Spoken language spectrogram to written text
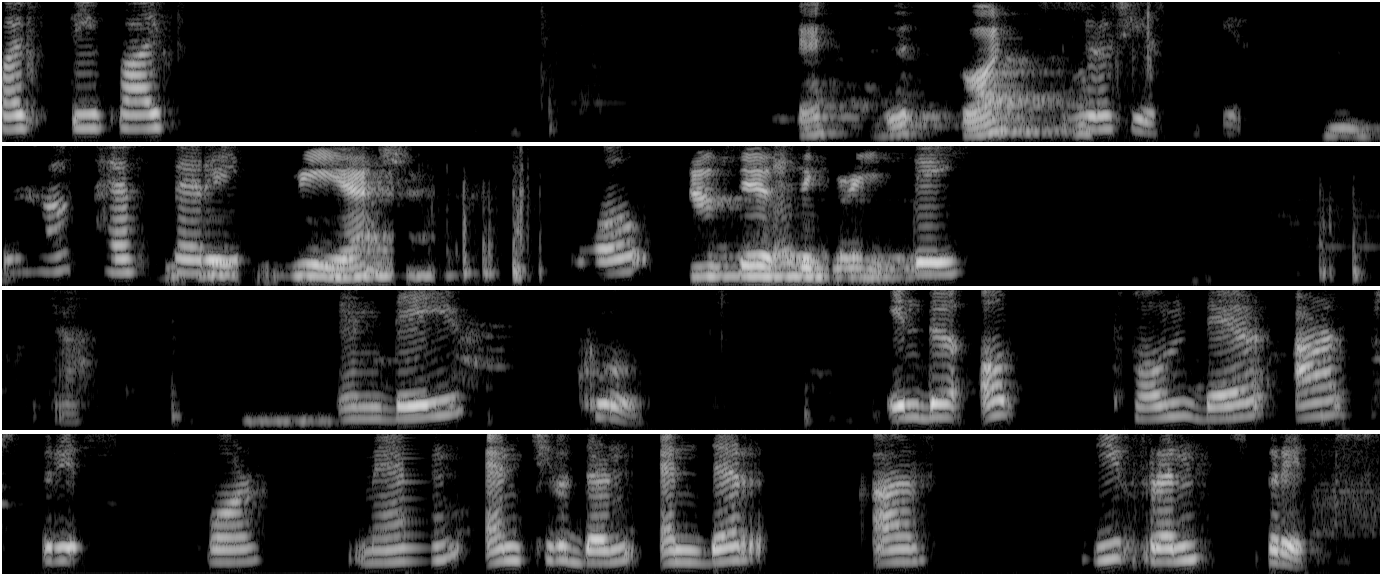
55 Okay, good. Go on. Celsius. Yeah. Hmm. The house have very Degree, ya. wall Celsius degree. they yeah and they cool in the old town there are streets for men and children and there are different streets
